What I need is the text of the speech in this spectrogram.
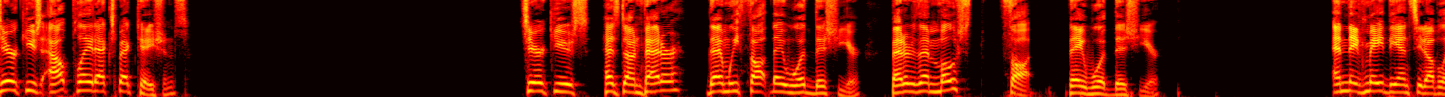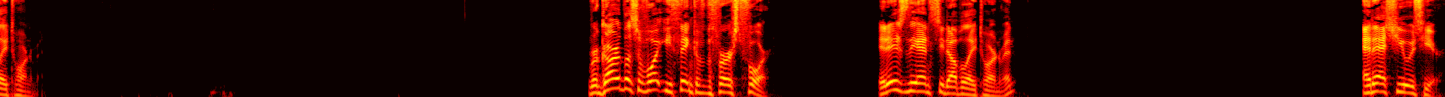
Syracuse outplayed expectations. Syracuse has done better than we thought they would this year, better than most thought they would this year. And they've made the NCAA tournament. Regardless of what you think of the first four, it is the NCAA tournament. And SU is here.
